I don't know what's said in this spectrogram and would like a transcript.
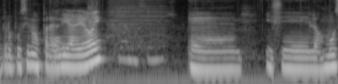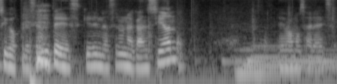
propusimos para el día de hoy. Eh, y si los músicos presentes quieren hacer una canción, les vamos a agradecer.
